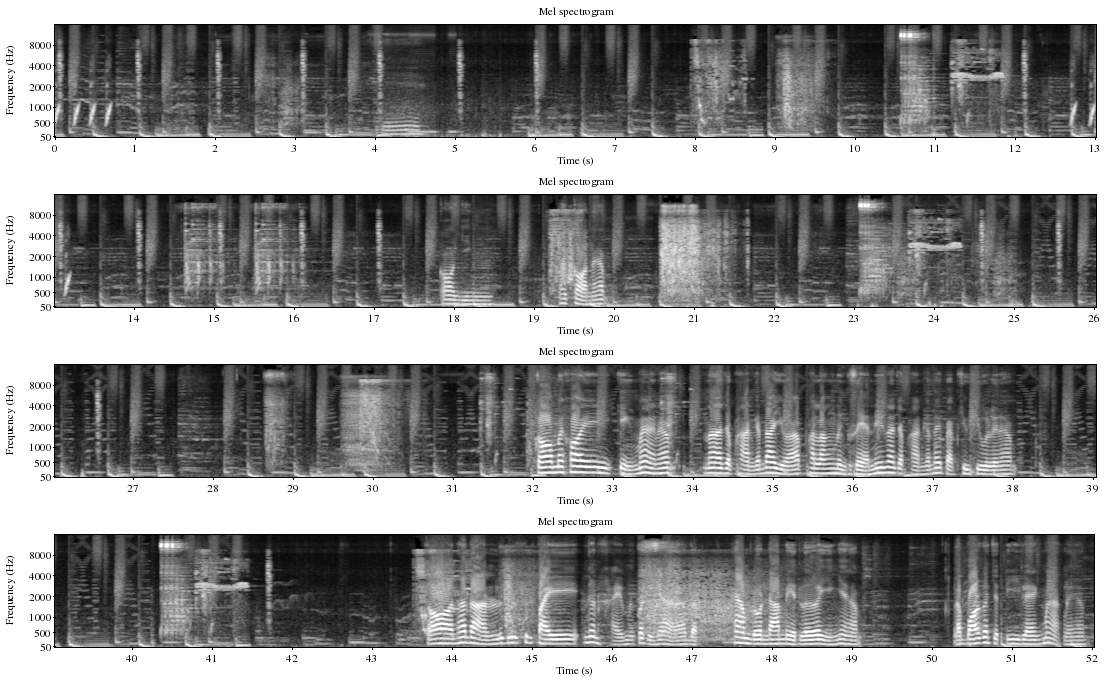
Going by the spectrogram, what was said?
ก็ยิงไว้ก่อนนะครับ ก็ไม่ค่อยเก่งมากนะครับ น่าจะผ่านกันได้อยู่ครับ พลังหนึ่งแสนนี่น่าจะผ่านกันได้แบบชิวๆเลยนะครับ ก็ถ้าด่านลึกๆขึ้นไปเงื่อนไขมันก็จะยากนะครับแบบห้ามโดนดาเมจเลยอย่างเงี้ยครับ แล้วบอสก็จะตีแรงมากเลยครับ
